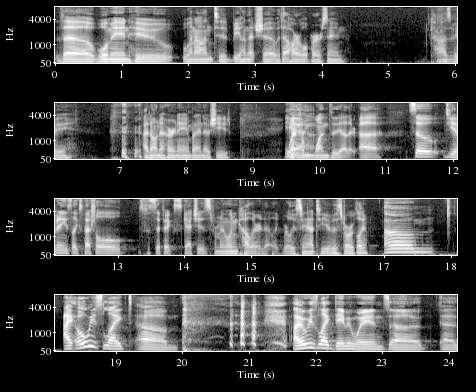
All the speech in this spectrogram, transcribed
the woman who went on to be on that show with that horrible person, Cosby. I don't know her name, but I know she went Yeah. from one to the other. Uh, so, do you have any like special, specific sketches from In Color that like really stand out to you historically? Um, I always liked. Um, I always liked Damon Wayans' uh, uh,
